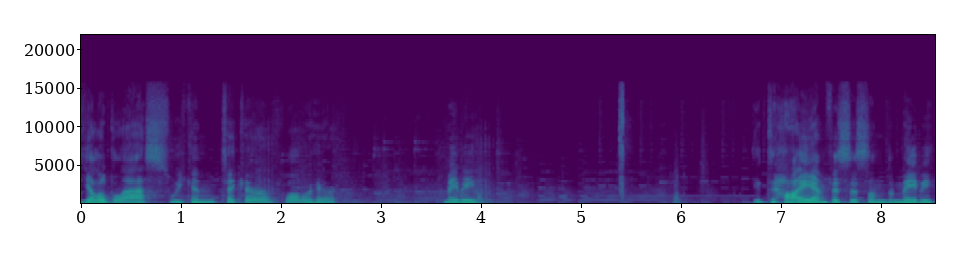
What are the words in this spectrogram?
yellow glass we can take care of while we're here? Maybe? It- High emphasis on the maybe.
